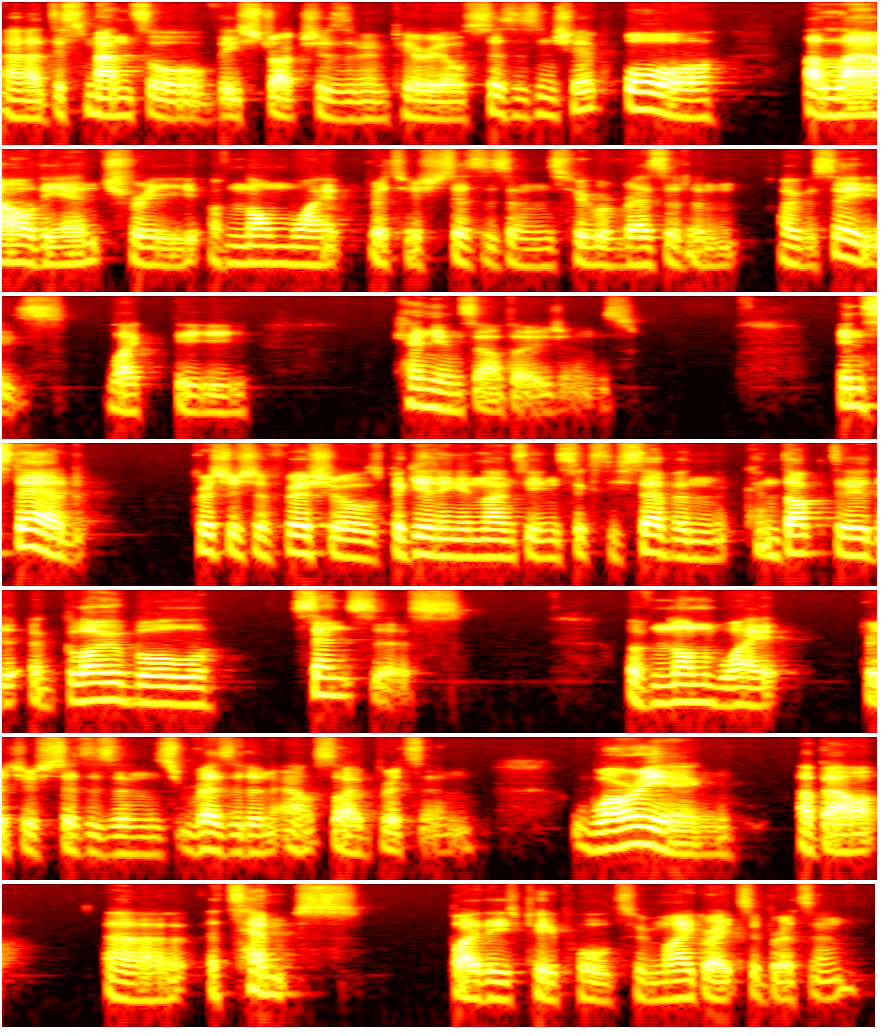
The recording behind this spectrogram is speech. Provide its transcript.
uh, dismantle these structures of imperial citizenship or allow the entry of non-white British citizens who were resident overseas, like the Kenyan South Asians. Instead, British officials, beginning in 1967, conducted a global census of non-white British citizens resident outside Britain, worrying about uh, attempts by these people to migrate to Britain,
